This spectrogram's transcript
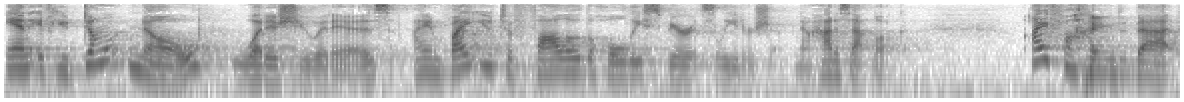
And if you don't know what issue it is, I invite you to follow the Holy Spirit's leadership. Now, how does that look? I find that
